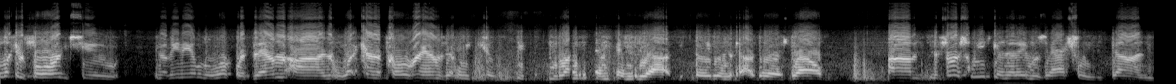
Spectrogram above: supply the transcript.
we're looking forward to you know, being able to work with them on what kind of programs that we could run in, in the uh, stadium uh, there as well. Um, the first weekend that it was actually done,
